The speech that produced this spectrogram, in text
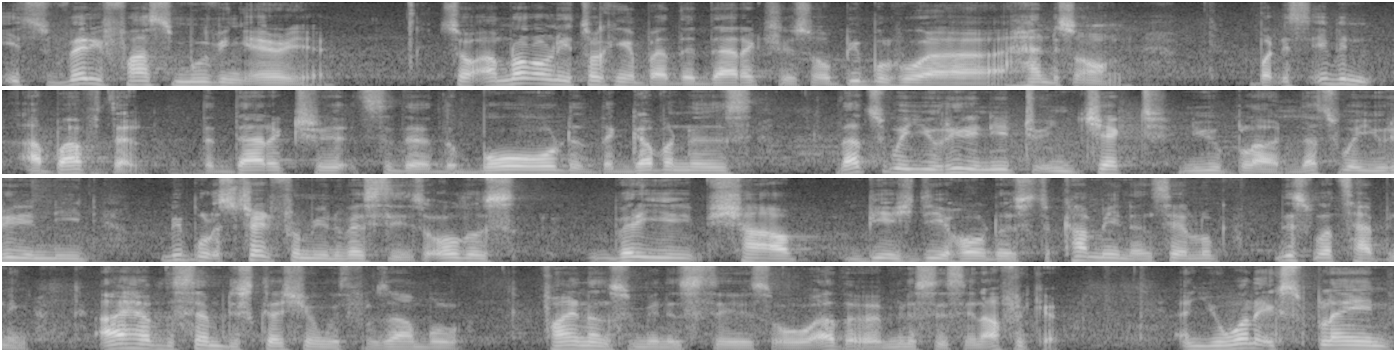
It's a very fast moving area. So I'm not only talking about the directors or people who are hands-on, But it's even above that, the directors, the, the board, the governors, that's where you really need to inject new blood. That's where you really need people straight from universities, all those very sharp PhD holders to come in and say, look, this is what's happening. I have the same discussion with, for example, finance ministers or other ministers in Africa. And you want to explain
